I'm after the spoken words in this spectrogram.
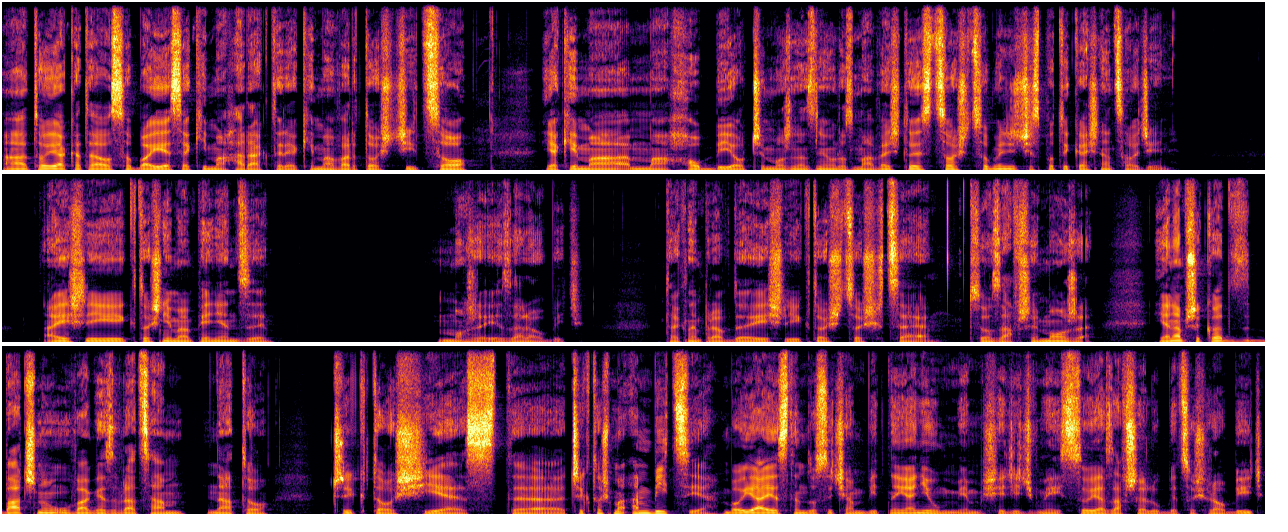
A to, jaka ta osoba jest, jaki ma charakter, jakie ma wartości, co, jakie ma, ma hobby, o czym można z nią rozmawiać, to jest coś, co będziecie spotykać na co dzień. A jeśli ktoś nie ma pieniędzy, może je zarobić. Tak naprawdę, jeśli ktoś coś chce, to zawsze może. Ja na przykład baczną uwagę zwracam na to, czy ktoś jest, e, czy ktoś ma ambicje, bo ja jestem dosyć ambitny, ja nie umiem siedzieć w miejscu, ja zawsze lubię coś robić.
